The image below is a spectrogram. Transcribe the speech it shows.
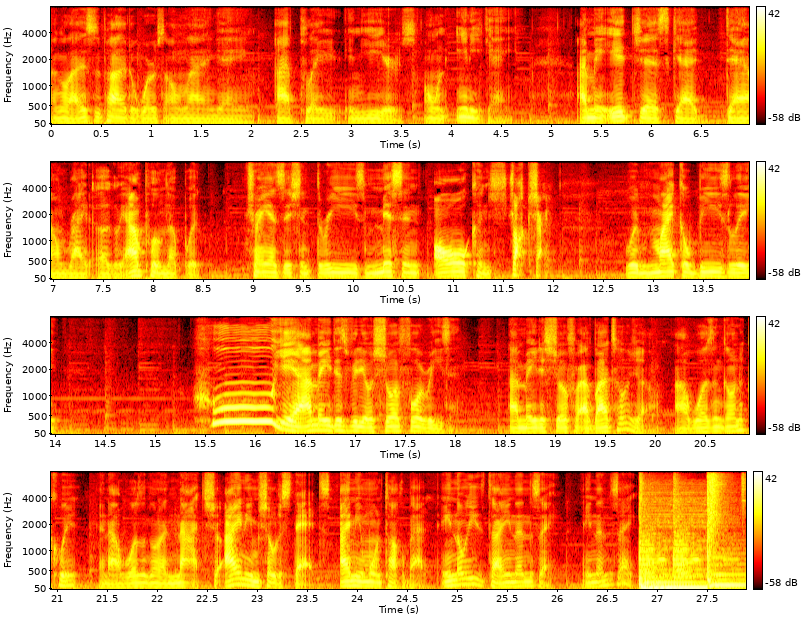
I'm gonna lie. This is probably the worst online game I've played in years on any game. I mean, it just got downright ugly. I'm pulling up with transition threes, missing all construction with Michael Beasley. Whoo, yeah, I made this video short for a reason. I made it short for, but I told y'all, I wasn't going to quit and I wasn't going to not show. I ain't even show the stats. I ain't even want to talk about it. Ain't no need to tell, ain't nothing to say. Ain't nothing to say.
